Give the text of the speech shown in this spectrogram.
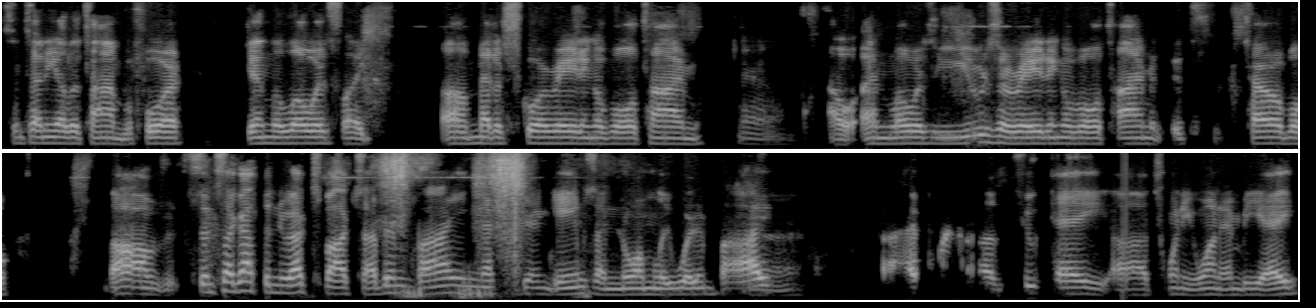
since any other time before, getting the lowest like uh, Metascore rating of all time, yeah. oh, and lowest user rating of all time. It, it's terrible. Um, since I got the new Xbox, I've been buying next gen games I normally wouldn't buy. Yeah. I uh, 2K uh, 21 NBA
